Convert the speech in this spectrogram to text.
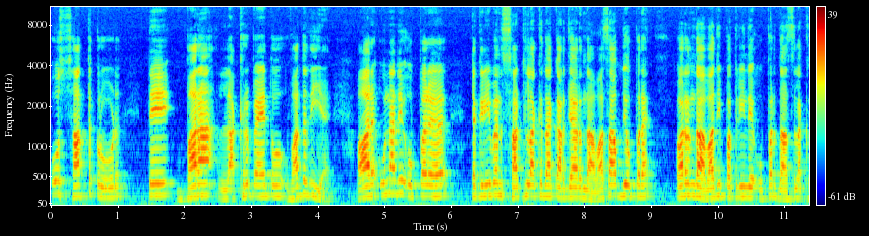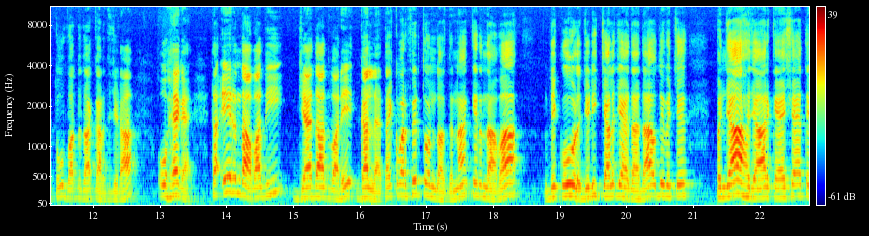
ਉਹ 7 ਕਰੋੜ ਤੇ 12 ਲੱਖ ਰੁਪਏ ਤੋਂ ਵੱਧ ਦੀ ਹੈ। ਔਰ ਉਹਨਾਂ ਦੇ ਉੱਪਰ ਤਕਰੀਬਨ 60 ਲੱਖ ਦਾ ਕਰਜ਼ਾ ਰੰਧਾਵਾ ਸਾਹਿਬ ਦੇ ਉੱਪਰ ਹੈ। ਔਰ ਰੰਧਾਵਾ ਦੀ ਪਤਨੀ ਦੇ ਉੱਪਰ 10 ਲੱਖ ਤੋਂ ਵੱਧ ਦਾ ਕਰਜ਼ ਜਿਹੜਾ ਉਹ ਹੈਗਾ ਤਾਂ ਇਹ ਰੰਧਾਵਾ ਦੀ ਜਾਇਦਾਦ ਬਾਰੇ ਗੱਲ ਹੈ। ਤਾਂ ਇੱਕ ਵਾਰ ਫਿਰ ਤੁਹਾਨੂੰ ਦੱਸ ਦਿੰਨਾ ਕਿ ਰੰਧਾਵਾ ਦੇ ਕੋਲ ਜਿਹੜੀ ਚੱਲ ਜਾਇਦਾਦ ਆ, ਉਹਦੇ ਵਿੱਚ 50000 ਕੈਸ਼ ਹੈ ਤੇ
